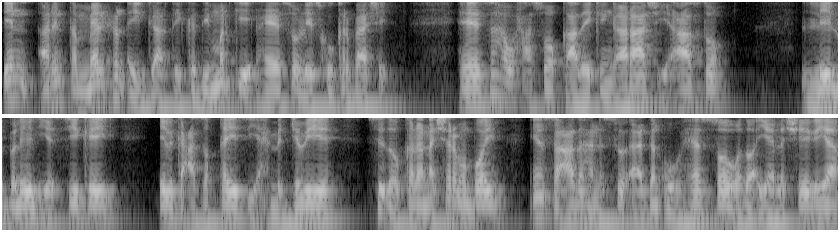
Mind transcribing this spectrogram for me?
in arrinta meel xun ay gaartay kadib markii heeso laysku karbaashay. Heesaha waxaa soo qaaday king araash iyo caasto liil baliil iyo ck ilka casaqays iyo axmed jabiye sidoo kalena sharmaboy in saacadahana soo aadan uu hees soo wado ayaa la sheegayaa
